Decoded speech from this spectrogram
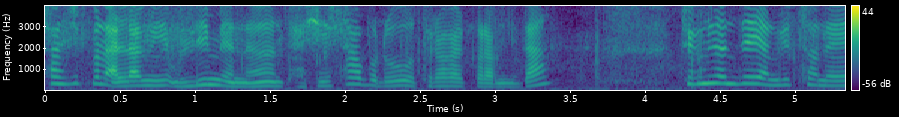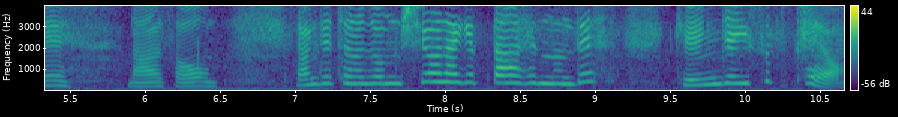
30분 알람이 울리면은 다시 샵으로 들어갈 거랍니다. 지금 현재 양재천에 나와서 양재천은 좀 시원하겠다 했는데 굉장히 습해요.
